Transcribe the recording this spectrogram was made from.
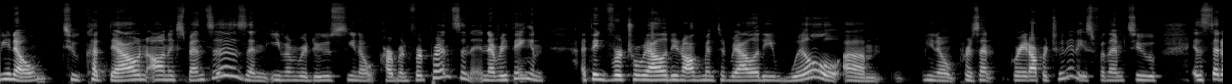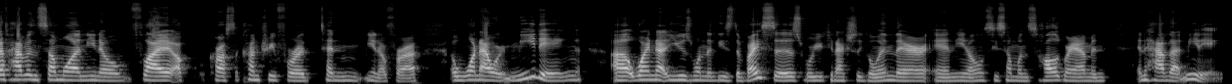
you know to cut down on expenses and even reduce you know carbon footprints and, and everything and i think virtual reality and augmented reality will um you know present great opportunities for them to instead of having someone you know fly across the country for a 10 you know for a, a one hour meeting uh, why not use one of these devices where you can actually go in there and you know see someone's hologram and and have that meeting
